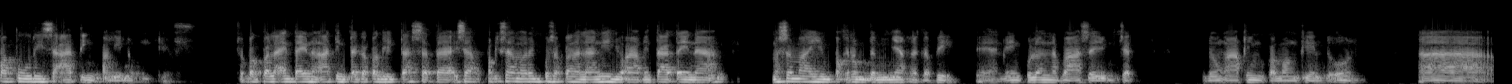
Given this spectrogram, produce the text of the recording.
papuri sa ating Panginoong Diyos. So pagpalain tayo ng ating tagapagligtas at uh, isa, pakisama rin po sa panalangin yung aking tatay na masama yung pakiramdam niya kagabi. Ayan, ngayon ko lang nabasa yung chat ng aking pamangkin doon. Ah,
